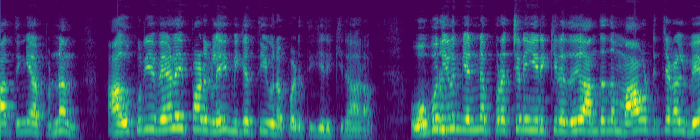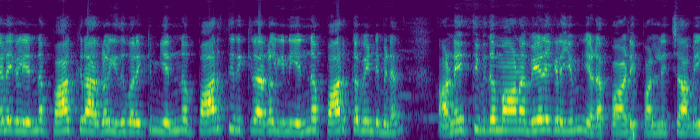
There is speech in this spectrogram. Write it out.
பார்த்தீங்க அப்படின்னா அதுக்குரிய வேலைப்பாடுகளை மிக தீவிரப்படுத்தி இருக்கிறாராம். ஒவ்வொருவரும் என்ன பிரச்சனை இருக்கிறது? அந்தந்த மாவட்ட வேலைகள் என்ன பார்க்கிறார்கள்? இதுவரைக்கும் என்ன பார்த்திருக்கிறார்கள்? இனி என்ன பார்க்க வேண்டும் என அனைத்து விதமான வேலைகளையும் எடப்பாடி பழனிசாமி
